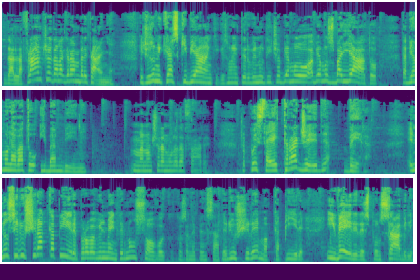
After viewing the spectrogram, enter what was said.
dalla Francia e dalla Gran Bretagna. E ci sono i caschi bianchi che sono intervenuti, dice abbiamo, abbiamo sbagliato, abbiamo lavato i bambini, ma non c'era nulla da fare. Cioè, questa è tragedia vera. E non si riuscirà a capire, probabilmente, non so voi cosa ne pensate, riusciremo a capire i veri responsabili,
